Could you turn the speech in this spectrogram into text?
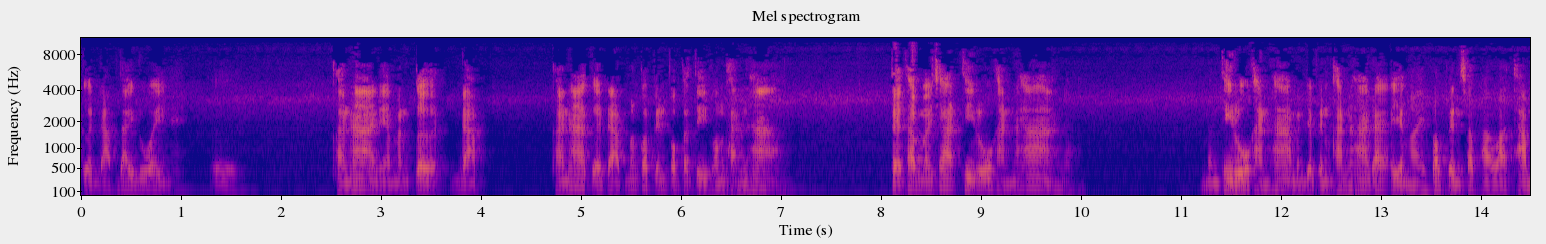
เกิดดับได้ด้วยไงเออ ขันห้าเนี่ย มันเกิดดับ ขันห้าเกิดดับมันก็เป็นปกติของขันห้า แต่ธรรมชาติที่รู้ขันห้านี่ยมันที่รู้ขันห้ามันจะเป็นขันห้าได้ยังไง เพราะเป็นสภาวะธรรม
